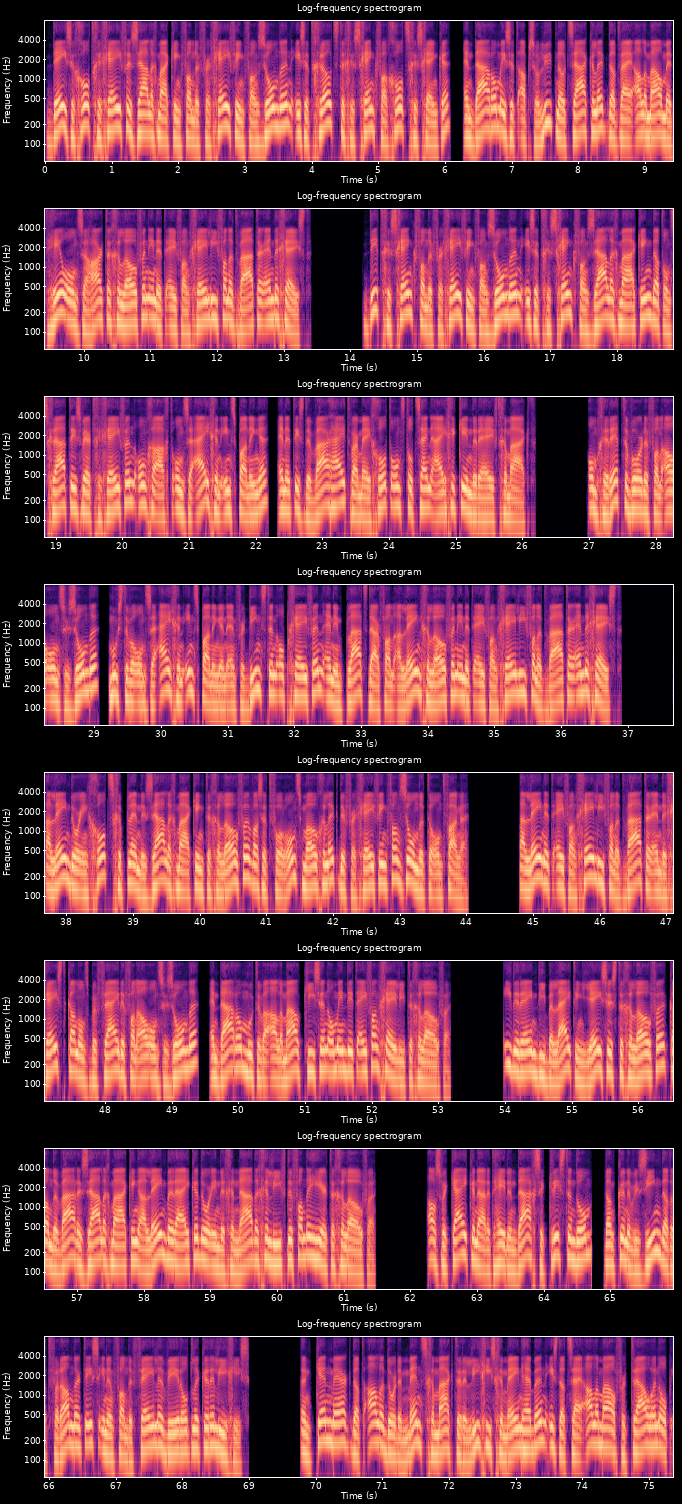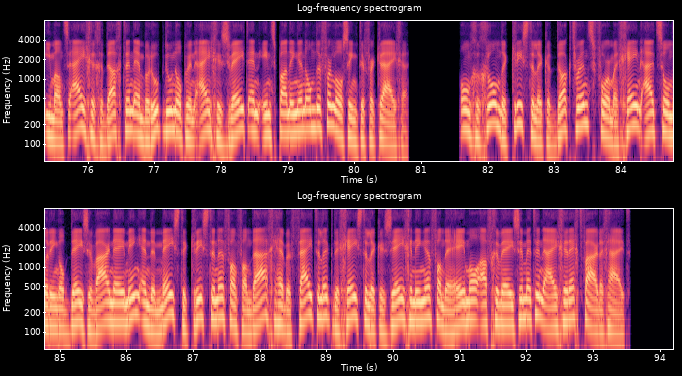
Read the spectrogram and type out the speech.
Deze God gegeven zaligmaking van de vergeving van zonden is het grootste geschenk van Gods geschenken, en daarom is het absoluut noodzakelijk dat wij allemaal met heel onze harten geloven in het evangelie van het water en de geest. Dit geschenk van de vergeving van zonden is het geschenk van zaligmaking dat ons gratis werd gegeven ongeacht onze eigen inspanningen, en het is de waarheid waarmee God ons tot zijn eigen kinderen heeft gemaakt. Om gered te worden van al onze zonden, moesten we onze eigen inspanningen en verdiensten opgeven en in plaats daarvan alleen geloven in het evangelie van het water en de geest. Alleen door in Gods geplande zaligmaking te geloven was het voor ons mogelijk de vergeving van zonde te ontvangen. Alleen het evangelie van het water en de geest kan ons bevrijden van al onze zonden, en daarom moeten we allemaal kiezen om in dit evangelie te geloven. Iedereen die beleidt in Jezus te geloven, kan de ware zaligmaking alleen bereiken door in de genadige liefde van de Heer te geloven. Als we kijken naar het hedendaagse christendom, dan kunnen we zien dat het veranderd is in een van de vele wereldlijke religies. Een kenmerk dat alle door de mens gemaakte religies gemeen hebben is dat zij allemaal vertrouwen op iemands eigen gedachten en beroep doen op hun eigen zweet en inspanningen om de verlossing te verkrijgen. Ongegronde christelijke doctrines vormen geen uitzondering op deze waarneming en de meeste christenen van vandaag hebben feitelijk de geestelijke zegeningen van de hemel afgewezen met hun eigen rechtvaardigheid.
